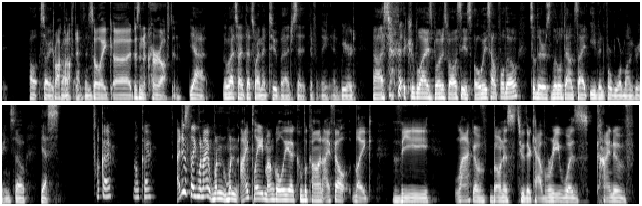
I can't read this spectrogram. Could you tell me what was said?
Oh, sorry, proc, proc often. often. So like, uh, doesn't occur often. Yeah, well, that's why that's why I meant two, but I just said it differently and weird. Uh, so Kublai's bonus policy is always helpful though, so there's little downside even for warmongering. So yes. Okay. Okay. I just like when I when when I played Mongolia Kublai Khan, I felt like the lack of bonus to their cavalry was kind of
